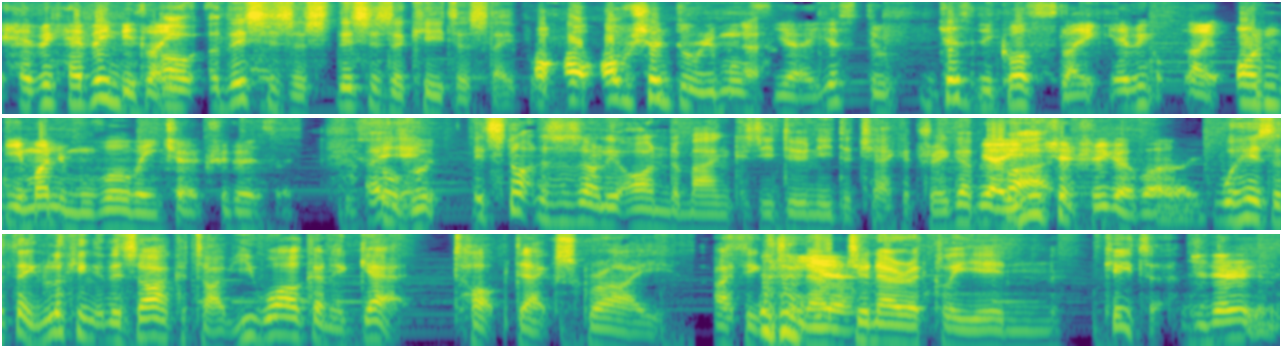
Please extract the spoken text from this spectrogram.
having having this like oh, this is a this is a Keter staple. o- o- option to remove, yeah. just to just because like having like on demand removal when you check a trigger is like it's so It- good. it's not necessarily on demand because you do need to check a trigger. Yeah, but, you need to check trigger, but like, well, here's the thing: looking at this archetype, you are going to get top deck scry. I think gener- Yeah. generically in Keter. generic.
